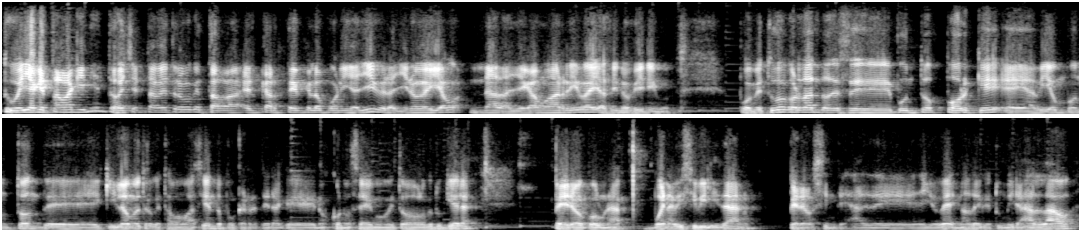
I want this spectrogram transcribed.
Tú veías que estaba a 580 metros porque estaba el cartel que lo ponía allí, pero allí no veíamos nada. Llegamos arriba y así nos vinimos. Pues me estuve acordando de ese punto porque eh, había un montón de kilómetros que estábamos haciendo por carretera que nos conocemos y todo lo que tú quieras, pero con una buena visibilidad, ¿no? pero sin dejar de, llover, ¿no? De que tú miras al lado,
